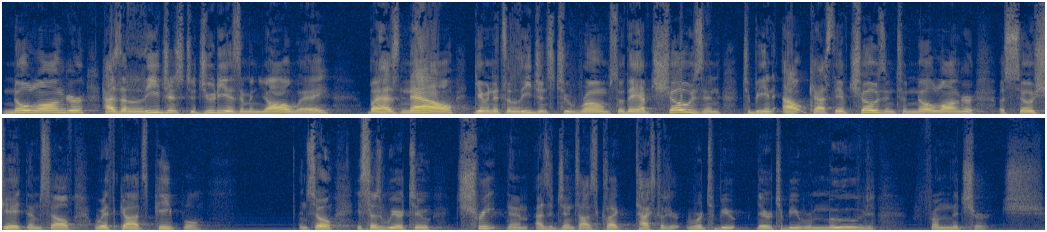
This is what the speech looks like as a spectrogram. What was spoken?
no longer has allegiance to Judaism and Yahweh, but has now given its allegiance to Rome. So they have chosen to be an outcast. They have chosen to no longer associate themselves with God's people. And so he says we are to treat them as a Gentile tax collector. We're to be, they're to be removed from the church.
